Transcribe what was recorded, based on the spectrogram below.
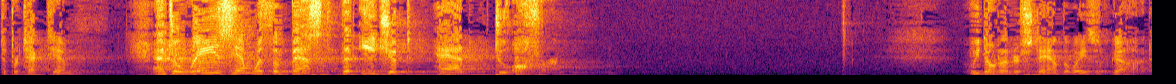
to protect him and to raise him with the best that Egypt had to offer. We don't understand the ways of God.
